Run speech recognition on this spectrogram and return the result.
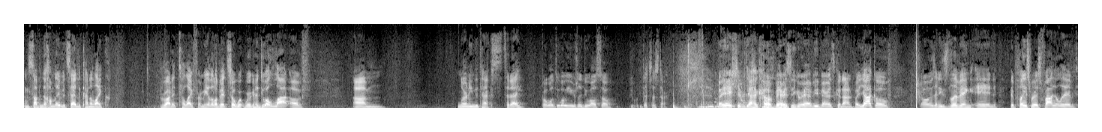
and something Nechama Leibovitz said that kind of like brought it to life for me a little bit. So we're, we're going to do a lot of um, learning the text today, but we'll do what we usually do also. That's a start. Vayeshev Yaakov Beres Nigarei Beres Canaan. But Yaakov goes and he's living in the place where his father lived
